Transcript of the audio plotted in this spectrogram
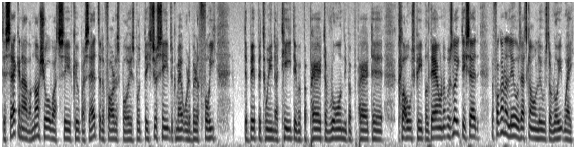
the second half, I'm not sure what Steve Cooper said to the Forest boys, but they just seemed to come out with a bit of fight the bit between their teeth. They were prepared to run. They were prepared to close people down. It was like they said, if we're going to lose, that's going to lose the right way.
